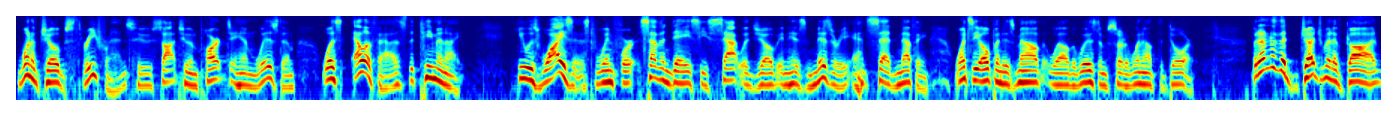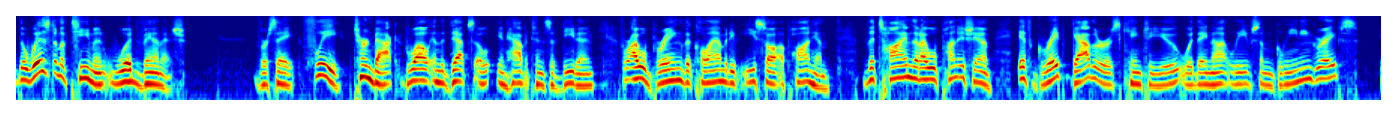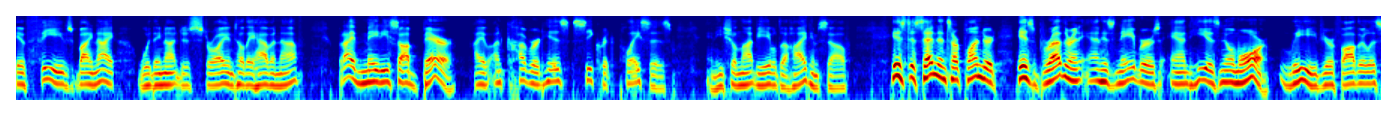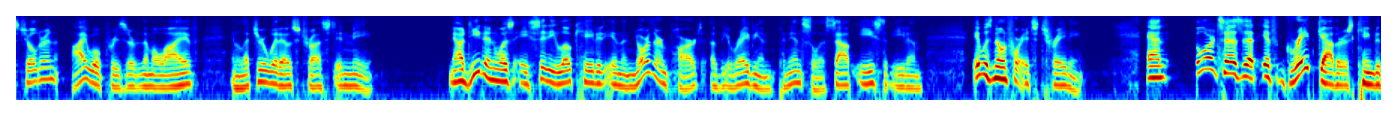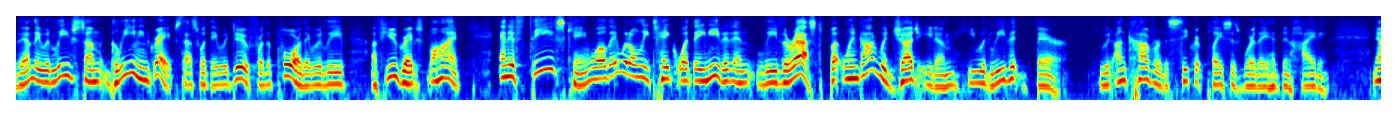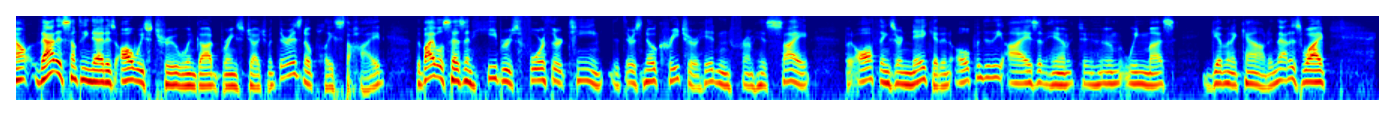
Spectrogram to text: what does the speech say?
One of Job's three friends who sought to impart to him wisdom was Eliphaz the Temanite. He was wisest when for seven days he sat with Job in his misery and said nothing. Once he opened his mouth, well, the wisdom sort of went out the door. But under the judgment of God, the wisdom of Teman would vanish. Verse 8 Flee, turn back, dwell in the depths, O inhabitants of Dedan, for I will bring the calamity of Esau upon him, the time that I will punish him. If grape gatherers came to you, would they not leave some gleaning grapes? If thieves by night, would they not destroy until they have enough? But I have made Esau bare. I have uncovered his secret places, and he shall not be able to hide himself. His descendants are plundered, his brethren and his neighbors, and he is no more. Leave your fatherless children, I will preserve them alive, and let your widows trust in me. Now, Dedan was a city located in the northern part of the Arabian Peninsula, southeast of Edom. It was known for its trading. And the Lord says that if grape gatherers came to them, they would leave some gleaning grapes. That's what they would do for the poor. They would leave a few grapes behind. And if thieves came, well, they would only take what they needed and leave the rest. But when God would judge Edom, he would leave it bare. He would uncover the secret places where they had been hiding. Now, that is something that is always true when God brings judgment. There is no place to hide. The Bible says in Hebrews 4:13 that there is no creature hidden from his sight, but all things are naked and open to the eyes of him to whom we must give an account. And that is why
